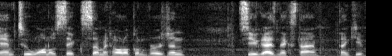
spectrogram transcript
M2106 Summit Hauler conversion. See you guys next time. Thank you.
